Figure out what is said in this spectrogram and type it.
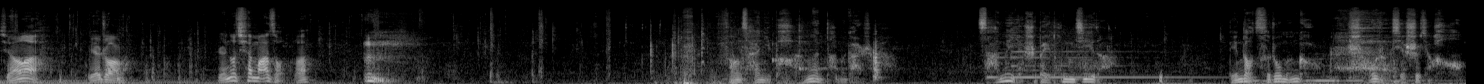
行了，别装了，人都牵马走了。嗯。方才你盘问他们干什么？咱们也是被通缉的。临到磁州门口，少惹些事情好。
